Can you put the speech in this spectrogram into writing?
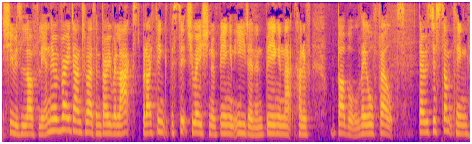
she was lovely. And they were very down to earth and very relaxed. But I think the situation of being in Eden and being in that kind of bubble, they all felt there was just something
